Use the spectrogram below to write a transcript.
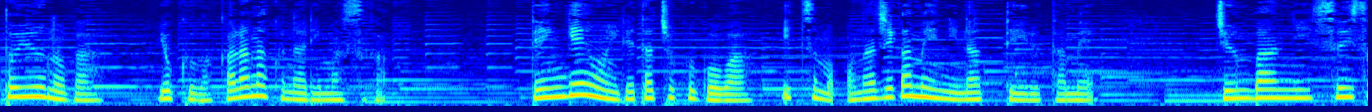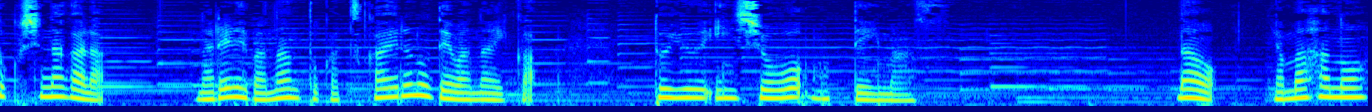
うというのがよくわからなくなりますが、電源を入れた直後はいつも同じ画面になっているため、順番に推測しながら慣れれば何とか使えるのではないかという印象を持っています。なお、ヤマハの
